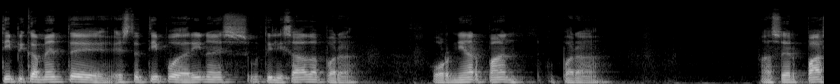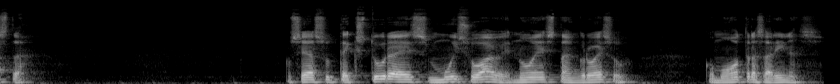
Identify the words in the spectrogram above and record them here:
Típicamente este tipo de harina es utilizada para hornear pan para hacer pasta. O sea, su textura es muy suave, no es tan grueso como otras harinas.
